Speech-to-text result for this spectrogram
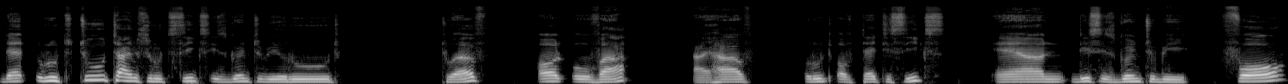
Then root 2 times root 6 is going to be root 12 all over. I have root of 36 and this is going to be 4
